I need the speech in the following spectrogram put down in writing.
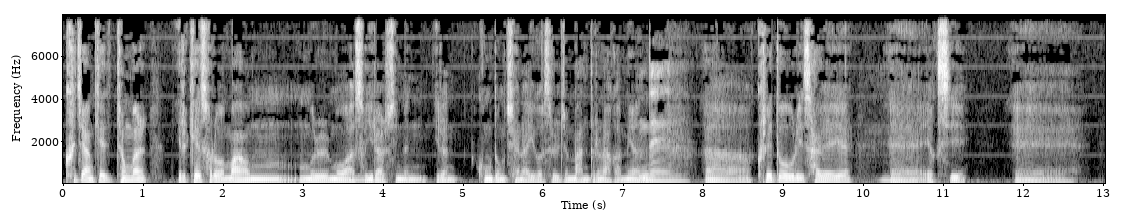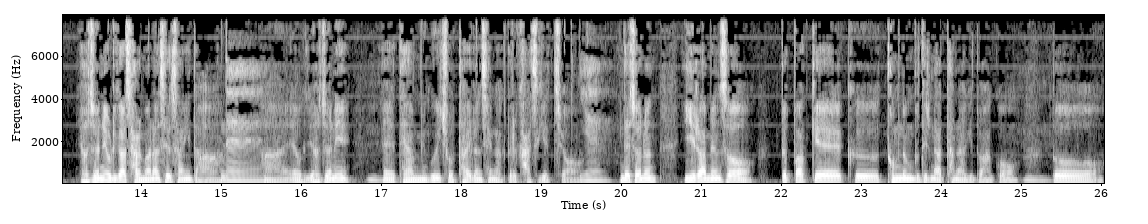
크지 않게 정말 이렇게 서로 마음을 모아서 음. 일할 수 있는 이런 공동체나 이것을 좀 만들어 나가면 네. 어, 그래도 우리 사회에 음. 에, 역시 에, 여전히 우리가 살만한 세상이다. 네. 아, 여, 여전히 음. 에, 대한민국이 좋다 이런 생각들을 가지겠죠. 예. 근데 저는 일하면서 뜻밖의 그 돕는 분들이 나타나기도 하고 음. 또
